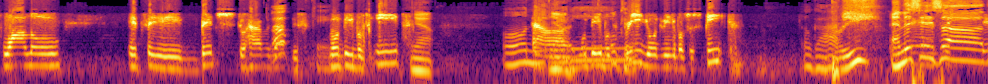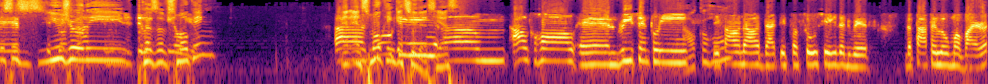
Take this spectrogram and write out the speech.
swallow. It's a bitch to have that. Oh, okay. You won't be able to eat. Yeah. Oh no. Uh, you won't be able to breathe. You won't be able to speak. Oh gosh. Breathe. And this is uh this is it- it does not usually because of kill you. smoking. And- and Uh, smoking gets you this, yes? Um, alcohol, and recently Alcohol? they found out that it's associated with the papilloma virus.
